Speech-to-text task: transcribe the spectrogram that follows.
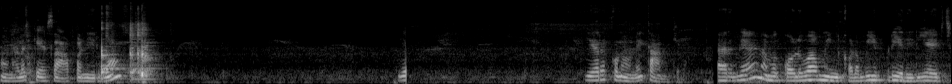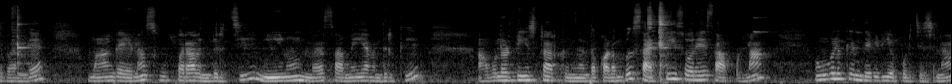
அதனால் கேஸை ஆஃப் பண்ணிடுவோம். இறக்கணுன்னே காமிக்கிறேன் பாருங்கள் நம்ம கொழுவா மீன் குழம்பு எப்படி ரெடி ஆகிடுச்சு பாருங்க. மாங்காயெல்லாம் சூப்பராக வந்துருச்சு. மீனும் நல்லா செமையாக வந்திருக்கு. அவ்வளோ டேஸ்ட்டாக இருக்குங்க அந்த குழம்பு. சட்டி சோறே சாப்பிட்லாம். உங்களுக்கு இந்த வீடியோ பிடிச்சிச்சுன்னா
